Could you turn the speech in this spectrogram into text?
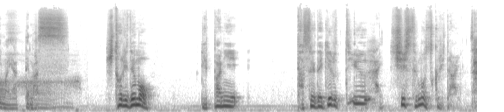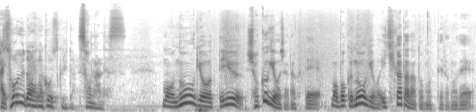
今やってます。一人でも立派に達成できるっていうシステムを作りたい、はい、そういう大学を作りたい。そうなんですもう農業っていう職業じゃなくてもう僕農業は生き方だと思ってるので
